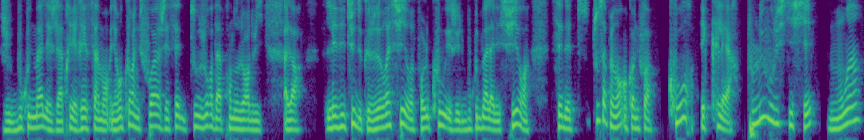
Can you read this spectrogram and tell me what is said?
j'ai eu beaucoup de mal et je l'ai appris récemment. Et encore une fois, j'essaie toujours d'apprendre aujourd'hui. Alors les études que je devrais suivre pour le coup, et j'ai eu beaucoup de mal à les suivre, c'est d'être tout simplement, encore une fois, court et clair. Plus vous justifiez, moins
